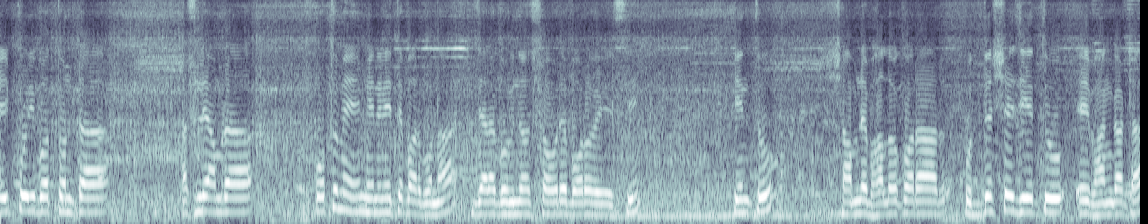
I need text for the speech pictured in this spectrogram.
এই পরিবর্তনটা আসলে আমরা প্রথমে মেনে নিতে পারব না, যারা গোবিন্দগঞ্জ শহরে বড় হয়েছি। কিন্তু সামনে ভালো করার উদ্দেশ্যে যেহেতু এই ভাঙ্গাটা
